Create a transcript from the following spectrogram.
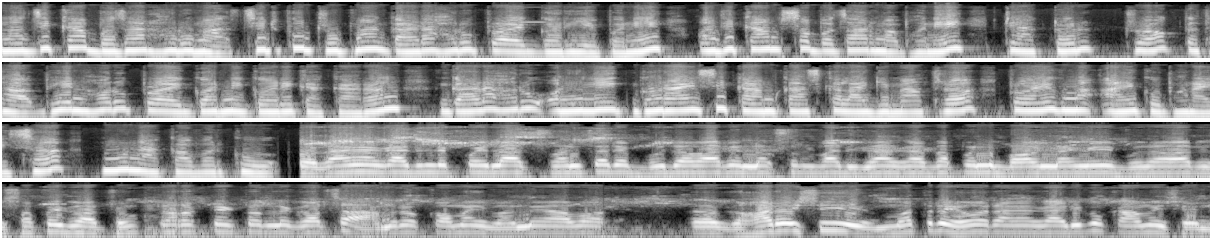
नजिकका बजारहरूमा छिटपुट रूपमा गाडाहरू प्रयोग गरिए पनि अधिकांश बजारमा भने ट्र्याक्टर ट्रक तथा भेनहरू प्रयोग गर्ने गरेका कारण गाडाहरू अहिले घरायसी कामकाजका लागि मात्र प्रयोगमा आएको भनाइ छ मुना कवरको। राँगा गाडीले पहिला सन्चरे बुधबारे नक्सलबारी जहाँ गर्दा पनि बाहुनाङ्गी बुधबारे सबै गर्थ्यौँ। तर ट्र्याक्टरले गर्छ हाम्रो कमाइ भन्ने अब घरैसी मात्रै हो राँगा गाडीको कामै छैन।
